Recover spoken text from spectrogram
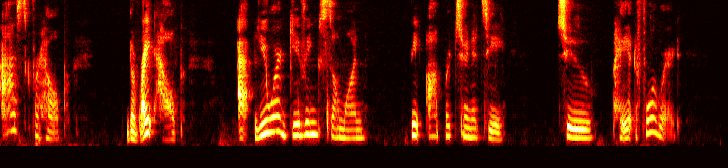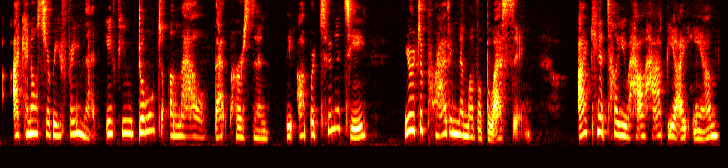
ask for help, the right help, uh, you are giving someone the opportunity to pay it forward. I can also reframe that. If you don't allow that person the opportunity, you're depriving them of a blessing. I can't tell you how happy I am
